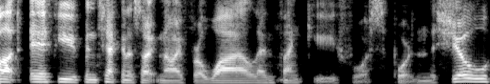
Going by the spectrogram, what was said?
But if you've been checking us out now for a while, then thank you for supporting the show.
